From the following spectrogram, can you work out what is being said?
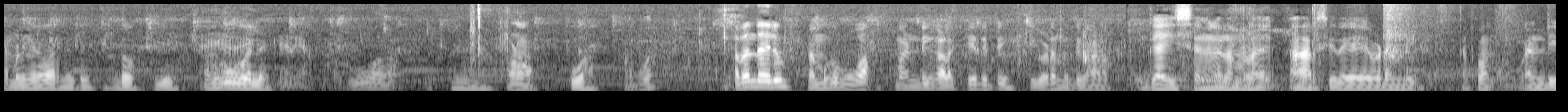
നമ്മളിങ്ങനെ പറഞ്ഞിട്ട്. ഉണ്ടോ ഇല്ലേ? നമുക്ക് പോവല്ലേ? പോവാ. പോവാ. അപ്പോൾ എന്തായാലും നമുക്ക് പോവാം. വണ്ടി കളക്ട് ചെയ്തിട്ട് ഇവിടെ നിന്നിട്ട് കാണാം. ഗൈസ് അങ്ങനെ നമ്മളെ ആർ സി ഇവിടെ ഉണ്ട്. അപ്പം വണ്ടി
